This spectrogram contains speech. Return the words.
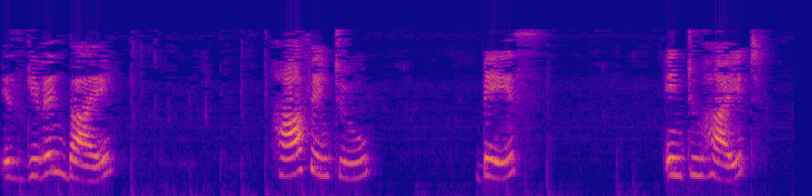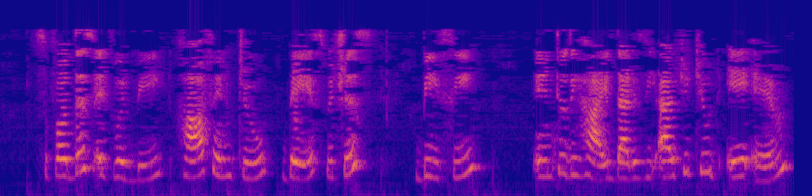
is given by half into base into height. So for this it would be half into base which is BC into the height that is the altitude AM.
